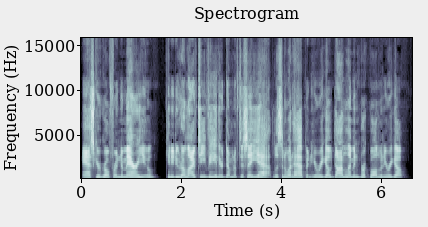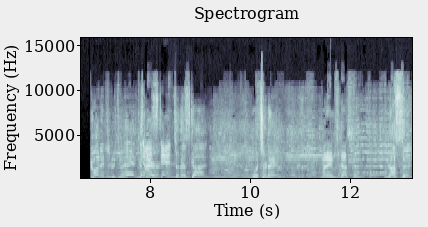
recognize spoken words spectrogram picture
ask your girlfriend to marry you. Can you do it on live TV? And they're dumb enough to say, yeah. Listen to what happened. Here we go. Don Lemon, Brooke Baldwin. Here we go. We want to introduce you. Hey, come Dustin. here to this guy. What's your name? My name's Dustin. Dustin.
